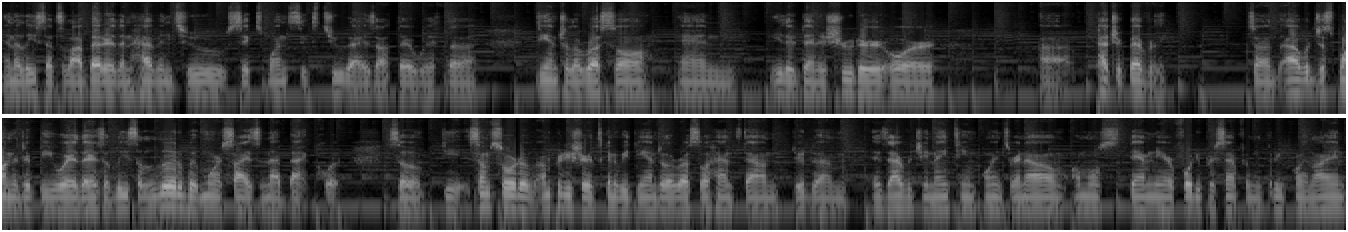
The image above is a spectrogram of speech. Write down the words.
and at least that's a lot better than having two six one, six two guys out there with uh, D'Angelo Russell and either Dennis Schroeder or uh, Patrick Beverley So I would just want it to be where there's at least a little bit more size in that backcourt. So the, some sort of, I'm pretty sure it's going to be D'Angelo Russell, hands down. Dude um, is averaging 19 points right now, almost damn near 40% from the three point line.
